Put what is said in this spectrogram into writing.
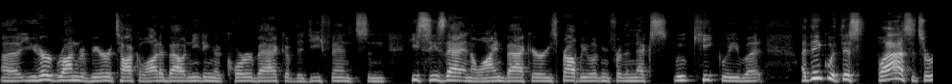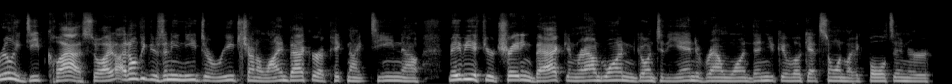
Uh, you heard Ron Rivera talk a lot about needing a quarterback of the defense, and he sees that in a linebacker. He's probably looking for the next Luke Kuechly, but I think with this class, it's a really deep class. So I, I, don't think there's any need to reach on a linebacker at pick 19. Now, maybe if you're trading back in round one and going to the end of round one, then you can look at someone like Bolton or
